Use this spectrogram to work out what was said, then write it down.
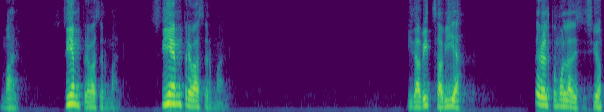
malo. Siempre va a ser malo. Siempre va a ser malo. Y David sabía, pero él tomó la decisión.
